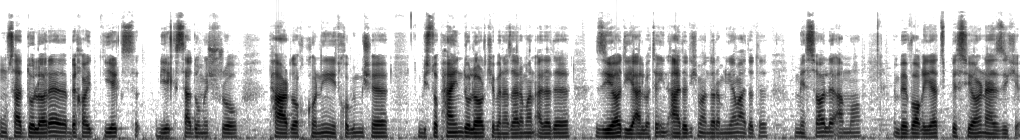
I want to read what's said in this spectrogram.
2500 دلاره بخواید یک یک صدومش رو پرداخت کنید خب این میشه 25 دلار که به نظر من عدد زیادی البته این اعدادی که من دارم میگم اعداد مثال اما به واقعیت بسیار نزدیکه.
